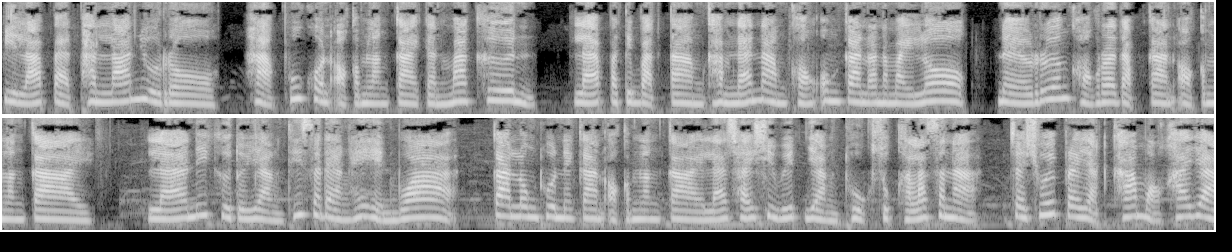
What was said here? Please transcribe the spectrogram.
ปีละ 8,000 ล้านยูโร หากผู้คนออกกำลังกายกันมากขึ้น และปฏิบัติตามคำแนะนำขององค์การอนามัยโลก ในเรื่องของระดับการออกกำลังกาย และนี่คือตัวอย่างที่แสดงให้เห็นว่าการลงทุนในการออกกำลังกายและใช้ชีวิตอย่างถูกสุขลักษณะ จะช่วยประหยัดค่าหมอค่ายา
